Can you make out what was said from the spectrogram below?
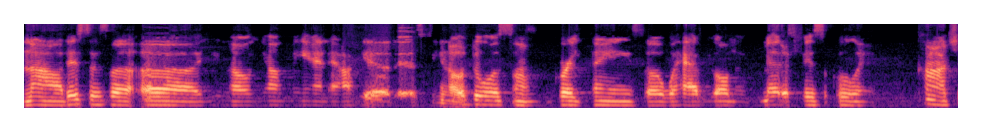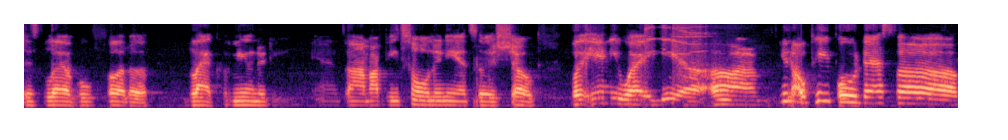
No, this is a, uh, you know, young man out here that's, you know, doing some great things or what have you on the metaphysical and conscious level for the black community. And um, I'll be tuning into his show. But anyway, yeah, um, you know, people that's uh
